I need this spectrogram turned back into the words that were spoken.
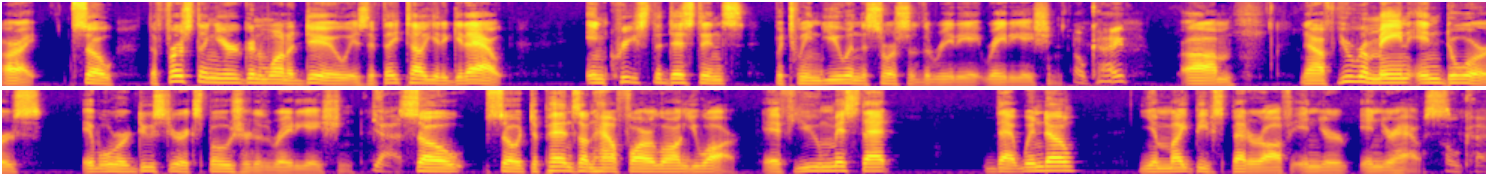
All right. So the first thing you're going to want to do is if they tell you to get out, increase the distance between you and the source of the radi- radiation. Okay. Um, now, if you remain indoors, it will reduce your exposure to the radiation. Yes. So, so it depends on how far along you are. If you miss that that window, you might be better off in your in your house. Okay.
